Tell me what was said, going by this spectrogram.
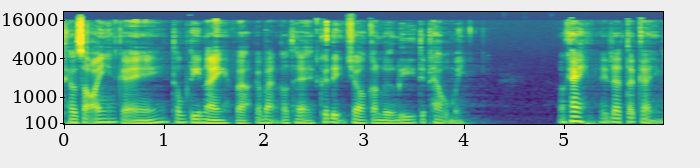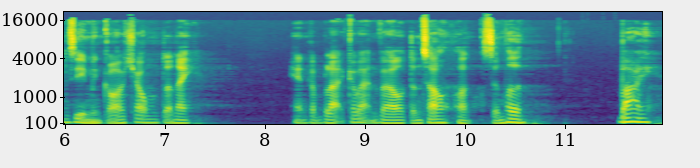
theo dõi những cái thông tin này và các bạn có thể quyết định cho con đường đi tiếp theo của mình. Ok, đấy là tất cả những gì mình có trong tuần này hẹn gặp lại các bạn vào tuần sau hoặc sớm hơn. Bye!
